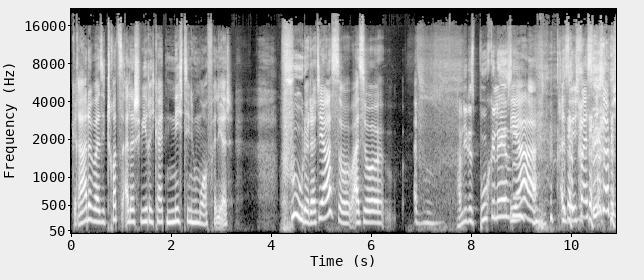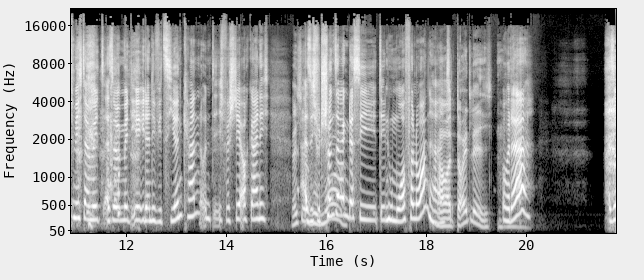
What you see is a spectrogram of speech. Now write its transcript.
gerade weil sie trotz aller Schwierigkeiten nicht den Humor verliert. Puh, das ist ja so. Also, Haben die das Buch gelesen? ja, also ich weiß nicht, ob ich mich damit, also mit ihr identifizieren kann und ich verstehe auch gar nicht, Welcher also ich würde schon sagen, dass sie den Humor verloren hat. Aber deutlich. Oder? Also,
